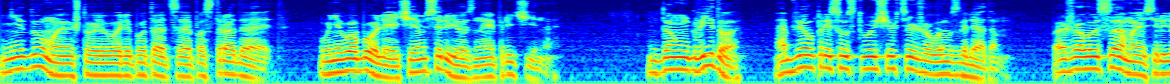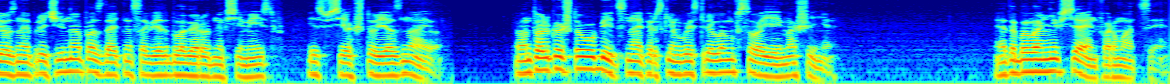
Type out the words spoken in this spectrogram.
«Не думаю, что его репутация пострадает. У него более чем серьезная причина». «Дон Гвидо?» Обвел присутствующих тяжелым взглядом. «Пожалуй, самая серьезная причина опоздать на совет благородных семейств из всех, что я знаю. Он только что убит снайперским выстрелом в своей машине». Это была не вся информация.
